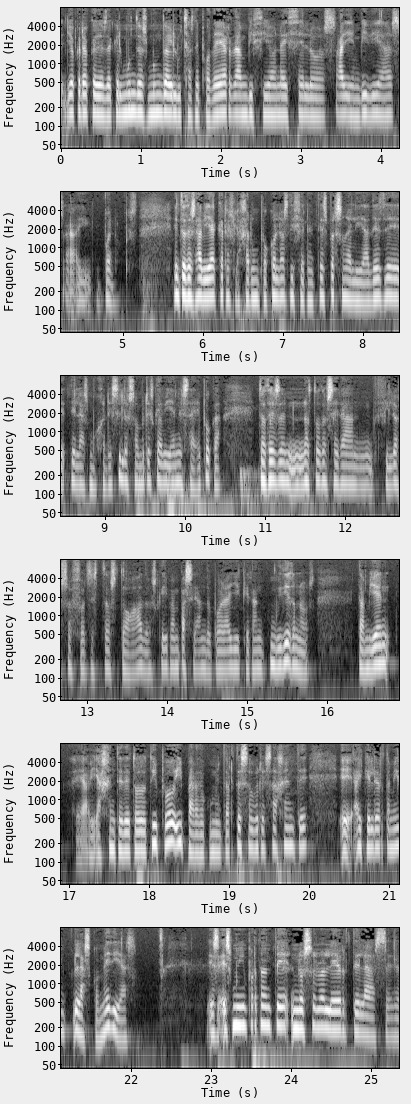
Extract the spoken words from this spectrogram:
yo creo que desde que el mundo es mundo hay luchas de poder, de ambición, hay celos, hay envidias, hay bueno, pues entonces había que reflejar un poco las diferentes personalidades de, las mujeres y los hombres que había en esa época. Entonces no todos eran filósofos estos togados que iban paseando por allí que eran muy dignos. También eh, había gente de todo tipo y para documentarte sobre esa gente eh, hay que leer también las comedias, es, muy importante no solo leerte las, eh,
